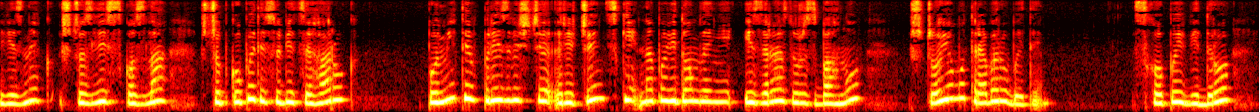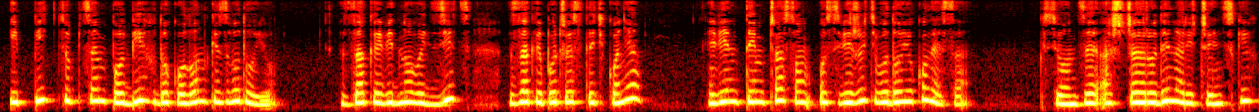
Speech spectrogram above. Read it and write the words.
Візник, що зліз з козла, щоб купити собі цигарок, помітив прізвище Річинський на повідомленні і зразу ж збагнув, що йому треба робити. Схопив відро і підцюбцем побіг до колонки з водою. Заки відновить зіц, заки почистить коня, він тим часом освіжить водою колеса. Ксьондзе, а ще родина Річинських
